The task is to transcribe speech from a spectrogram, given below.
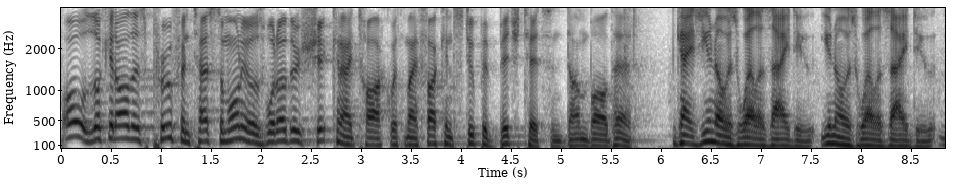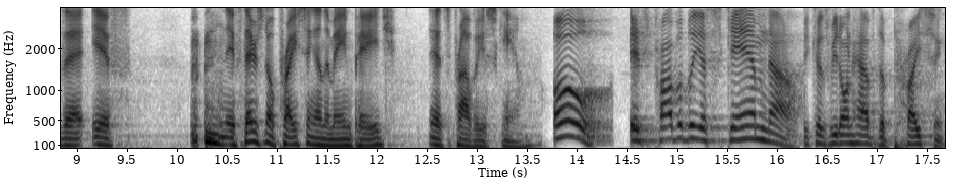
Oh, look at all this proof and testimonials. What other shit can I talk with my fucking stupid bitch tits and dumb bald head? guys you know as well as i do you know as well as i do that if if there's no pricing on the main page it's probably a scam Oh, it's probably a scam now because we don't have the pricing.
